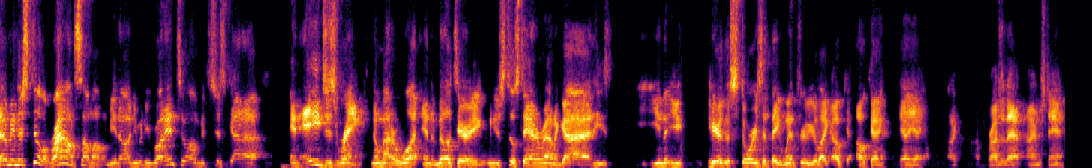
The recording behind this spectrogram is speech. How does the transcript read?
I mean, they're still around, some of them, you know. And when you run into them, it's just kind of and age is rank, no matter what. In the military, when you're still standing around a guy and he's, you know, you hear the stories that they went through, you're like, okay, okay, yeah, yeah, yeah. I, Roger that. I understand.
